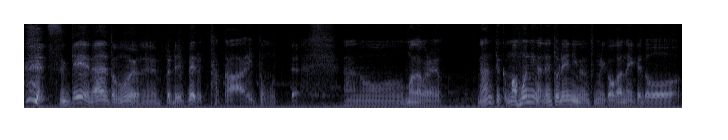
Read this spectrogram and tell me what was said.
すげえなと思うよね。やっぱレベル高いと思って。あのー、まあだからなんていうかまあ本人がねトレーニングのつもりか分かんないけど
